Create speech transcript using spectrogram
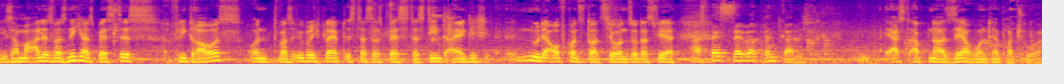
ich sag mal, alles, was nicht Asbest ist, fliegt raus und was übrig bleibt, ist das Asbest. Das dient eigentlich nur der Aufkonzentration, sodass wir. Asbest selber brennt gar nicht. Erst ab einer sehr hohen Temperatur.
